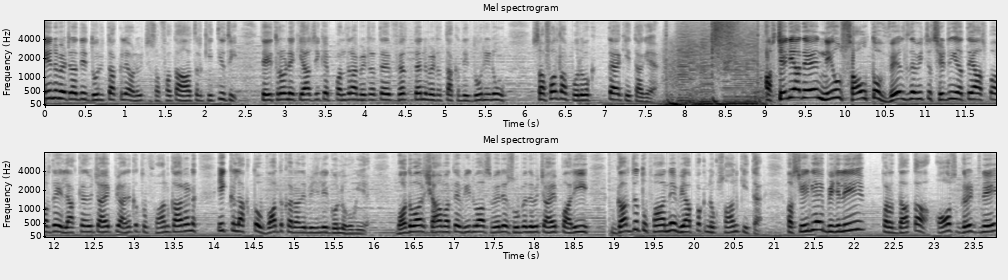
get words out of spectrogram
3 ਮੀਟਰ ਦੀ ਦੂਰੀ ਤੱਕ ਲਿਆਉਣ ਵਿੱਚ ਸਫਲਤਾ ਹਾਸਲ ਕੀਤੀ ਸੀ ਤੇ ਇਸਰੋ ਨੇ ਕਿਹਾ ਸੀ ਕਿ 15 ਮੀਟਰ ਤੇ ਫਿਰ 3 ਮੀਟਰ ਤੱਕ ਦੀ ਦੂਰੀ ਨੂੰ ਸਫਲਤਾਪੂਰਵਕ ਤੈਅ ਕੀਤਾ ਗਿਆ ਹੈ। ਆਸਟ੍ਰੇਲੀਆ ਦੇ ਨਿਊ ਸਾਊਥ ਵੇਲਜ਼ ਦੇ ਵਿੱਚ ਸਿਡਨੀ ਅਤੇ ਆਸ-ਪਾਸ ਦੇ ਇਲਾਕਿਆਂ ਵਿੱਚ ਆਏ ਭਿਆਨਕ ਤੂਫਾਨ ਕਾਰਨ 1 ਲੱਖ ਤੋਂ ਵੱਧ ਘਰਾਂ ਦੀ ਬਿਜਲੀ ਗੁੱਲ ਹੋ ਗਈ ਹੈ। ਬੁੱਧਵਾਰ ਸ਼ਾਮ ਅਤੇ ਵੀਰਵਾਰ ਸਵੇਰੇ ਸੂਬੇ ਦੇ ਵਿੱਚ ਆਏ ਭਾਰੀ ਗਰਜ ਤੂਫਾਨ ਨੇ ਵਿਆਪਕ ਨੁਕਸਾਨ ਕੀਤਾ ਹੈ। ਆਸਟ੍ਰੇਲੀਆਈ ਬਿਜਲੀ ਪ੍ਰਦਾਤਾ ਔਸ ਗ੍ਰਿਡ ਨੇ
